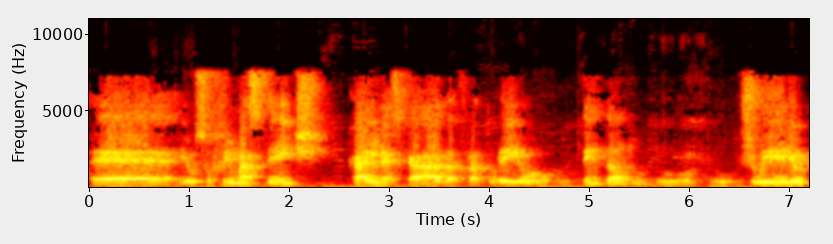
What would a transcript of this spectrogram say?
É, eu sofri um acidente, caí na escada, fraturei o, o tendão do, do, do, joelho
